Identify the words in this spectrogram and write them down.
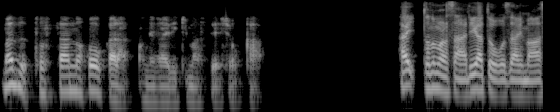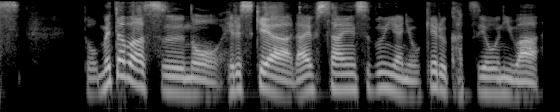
まず、トスさんの方からお願いできますでしょうか。はい、殿村さんありがとうございます。とメタバースのヘルスケア・ライフサイエンス分野における活用には、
